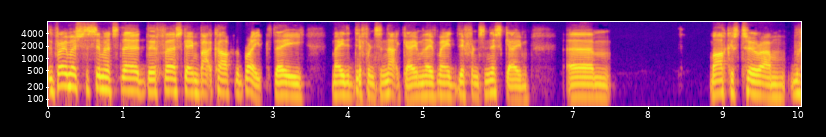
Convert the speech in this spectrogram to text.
Very much similar to their, their first game back after the break. They made a difference in that game, and they've made a difference in this game. Um, Marcus Thuram,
